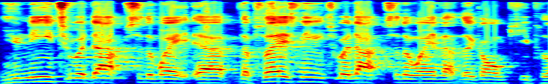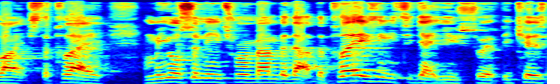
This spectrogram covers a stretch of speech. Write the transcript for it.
You need to adapt to the way uh, the players need to adapt to the way that the goalkeeper likes to play, and we also need to remember that the players need to get used to it because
